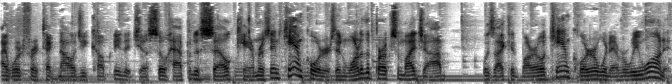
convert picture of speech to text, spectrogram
I worked for a technology company that just so happened to sell cameras and camcorders. And one of the perks of my job was I could borrow a camcorder whenever we wanted.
